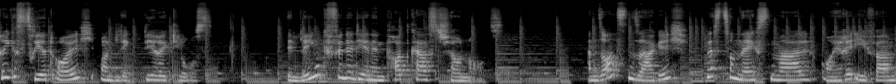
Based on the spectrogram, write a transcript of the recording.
registriert euch und legt direkt los. Den Link findet ihr in den Podcast Show Notes. Ansonsten sage ich bis zum nächsten Mal, eure Eva.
